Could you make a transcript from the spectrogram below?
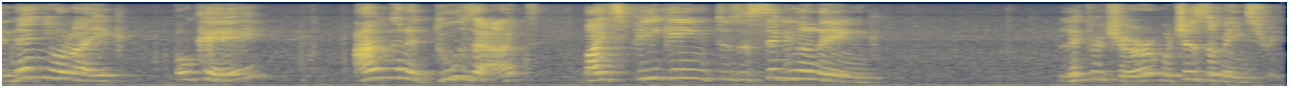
And then you're like, okay, I'm going to do that by speaking to the signaling literature, which is the mainstream.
